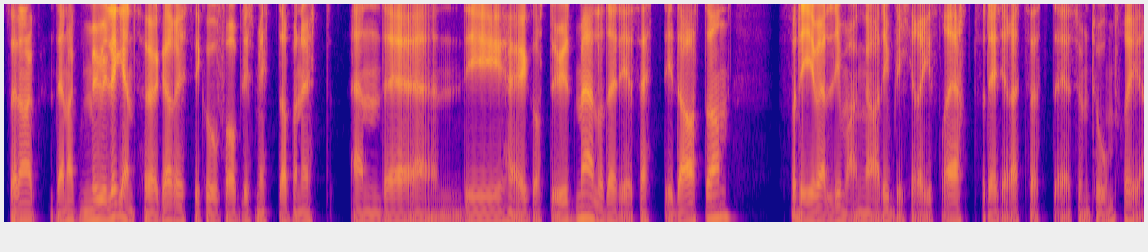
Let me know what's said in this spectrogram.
Så det er, nok, det er nok muligens høyere risiko for å bli smitta på nytt enn det de har gått ut med, eller det de har sett i dataen fordi veldig mange av de blir ikke registrert fordi de rett og slett er symptomfrie.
